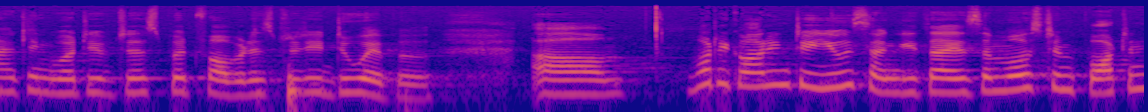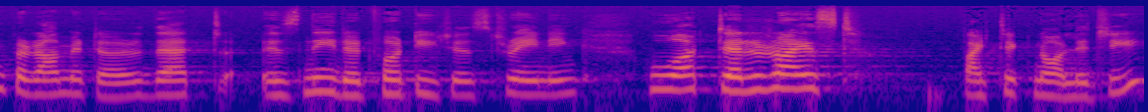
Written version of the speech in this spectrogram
I think what you've just put forward is pretty doable. Um, what, according to you, Sangeeta, is the most important parameter that is needed for teachers training who are terrorized by technology?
